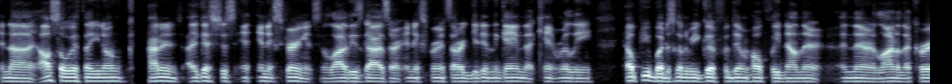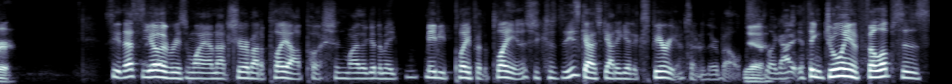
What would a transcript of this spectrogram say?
and uh, also with uh, you know kind of I guess just inexperience. And a lot of these guys are inexperienced that are getting in the game that can't really help you, but it's going to be good for them hopefully down there in their line of their career. See, that's the other reason why I'm not sure about a playoff push and why they're going to make maybe play for the play in is because these guys got to get experience under their belts. Yeah. Like I think Julian Phillips is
